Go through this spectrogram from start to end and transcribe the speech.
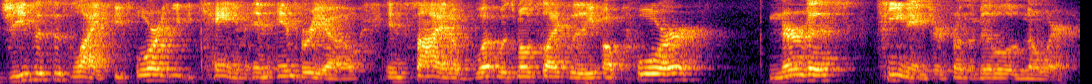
Jesus' life before he became an embryo inside of what was most likely a poor, nervous, teenager from the middle of nowhere.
